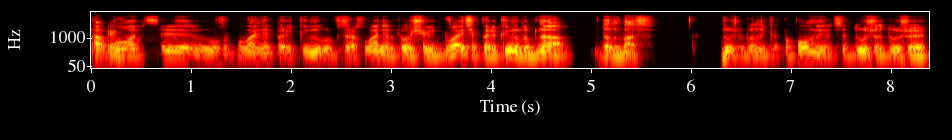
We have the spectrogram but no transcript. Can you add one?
Або це угрупування перекинуло б з рахуванням того, що відбувається, перекинуло б на Донбас. Дуже велике поповнення. Це дуже дуже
